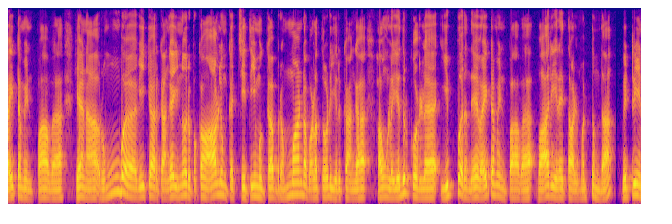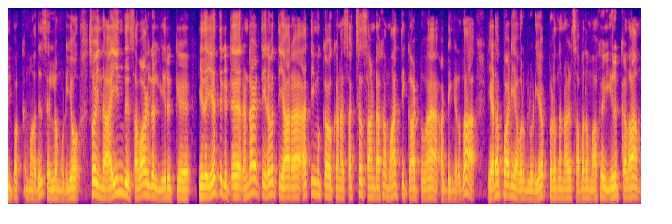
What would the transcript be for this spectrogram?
வைட்டமின் பாவை. ஏன்னா ரொம்ப வீக்காக இருக்காங்க. இன்னொரு பக்கம் ஆளும் கட்சி திமுக பிரம்மாண்ட பலத்தோடு இருக்காங்க. அவங்கள எதிர்கொள்ள இப்போ இருந்தே வைட்டமின் பாவை வாரி இறைத்தால் மட்டும்தான் வெற்றியின் பக்கமாவது செல்ல முடியும். ஸோ இந்த ஐந்து சவால்கள் இருக்கு. இதை ஏற்றுக்கிட்டு ரெண்டாயிரத்தி இருபத்தி ஆறை அதிமுகவுக்கான சக்சஸ் ஆண்டாக மாற்றி காட்டுவேன் அப்படிங்கிறது தான் எடப்பாடி அவர்களுடைய பிறந்தநாள் சபதமாக இருக்கலாம்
